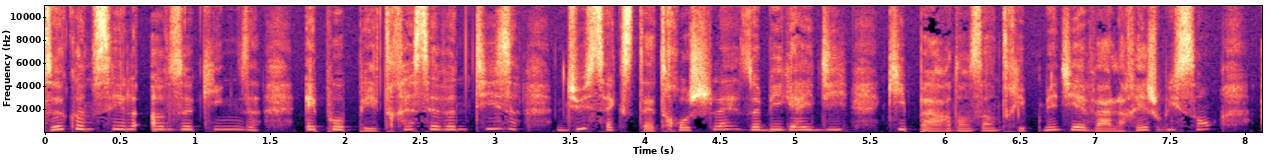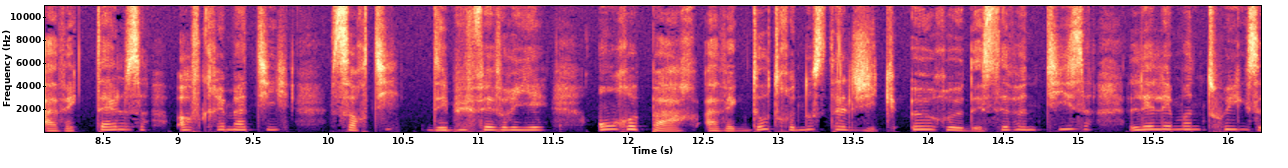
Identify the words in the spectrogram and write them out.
The Council of the Kings, épopée très 70s du sextet rochelet The Big ID qui part dans un trip médiéval réjouissant avec Tales of Cremati, sorti début février. On repart avec d'autres nostalgiques heureux des 70s, les Lemon Twigs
